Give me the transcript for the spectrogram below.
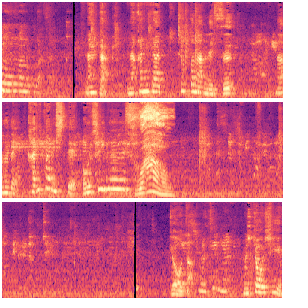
の女の子だからなんか中身がちょっとなんです。なのでカリカリして美味しいです。わお餃子。めっちゃ美味しいよ。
